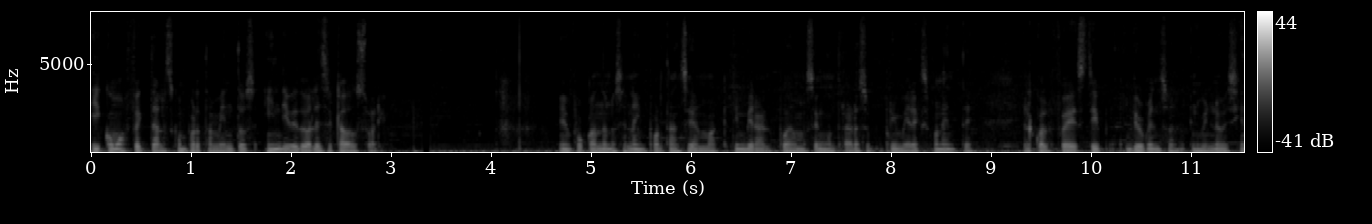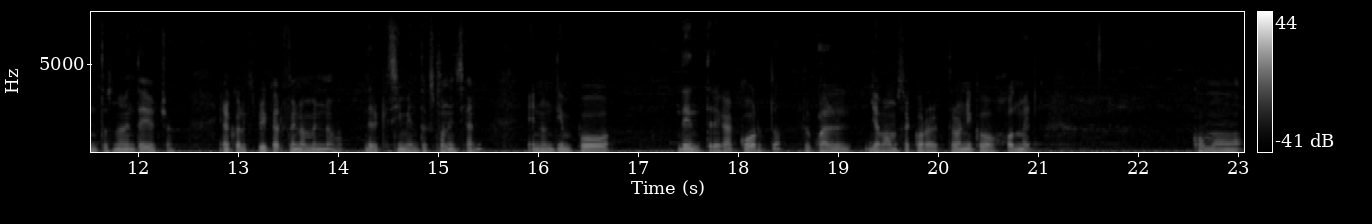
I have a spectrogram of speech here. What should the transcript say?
y cómo afecta a los comportamientos individuales de cada usuario. Enfocándonos en la importancia del marketing viral, podemos encontrar a su primer exponente, el cual fue Steve Jurgenson en 1998, el cual explica el fenómeno del crecimiento exponencial en un tiempo de entrega corto, el cual llamamos a correo electrónico Hotmail, como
